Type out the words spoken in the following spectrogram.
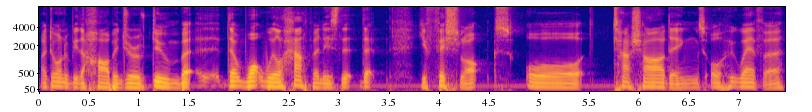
I don't want to be the harbinger of doom but uh, that what will happen is that that your fishlocks or Tash Hardings or whoever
